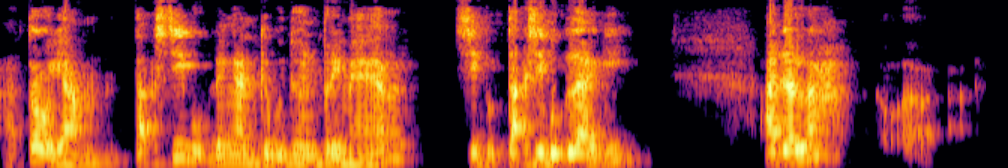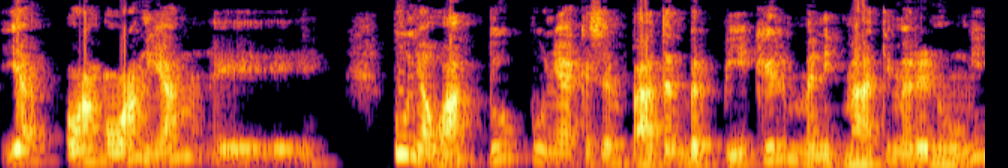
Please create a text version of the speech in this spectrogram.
atau yang tak sibuk dengan kebutuhan primer, sibuk tak sibuk lagi, adalah eh, ya orang-orang yang eh, punya waktu, punya kesempatan berpikir, menikmati, merenungi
